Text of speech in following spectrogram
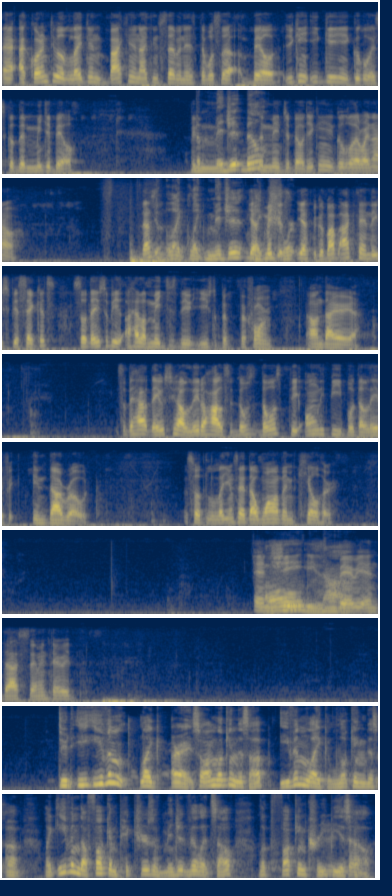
Uh, according to a legend, back in the 1970s, there was a bill. You can you can Google it. It's called the midget bill. the midget bill? The midget bill. You can Google it right now. That's Yeah, like like midget, yes, like midgets. short. Yes, because back- then there used to be a circus, so there used to be a hell of midgets they used to pe- perform on that area. So they have they used to have little houses. Those those the only people that live in that road. So the legend said that one of them killed her. And Oh, she is nah. buried in that cemetery. Dude, e- even like, all right, so I'm looking this up. Even like looking this up, like even the fucking pictures of Midgetville itself look fucking creepy as hell.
